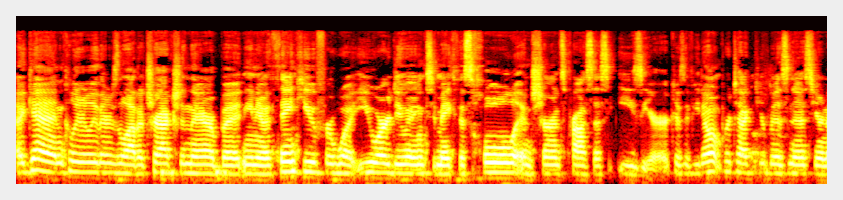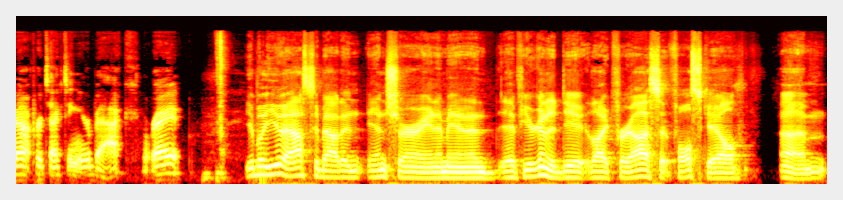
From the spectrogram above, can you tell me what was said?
again, clearly there's a lot of traction there, but you know, thank you for what you are doing to make this whole insurance process easier. Because if you don't protect your business, you're not protecting your back, right? Yeah, but you asked about in, insuring. I mean, if you're going to do like for us at full scale, um,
